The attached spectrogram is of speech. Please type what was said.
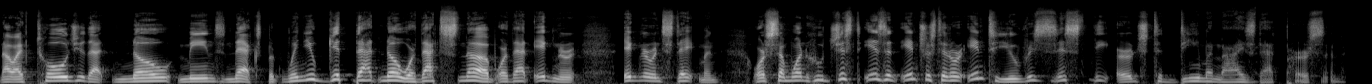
Now, I've told you that no means next, but when you get that no or that snub or that ignorant, ignorant statement or someone who just isn't interested or into you, resist the urge to demonize that person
